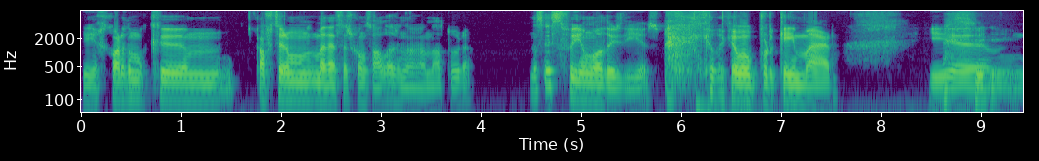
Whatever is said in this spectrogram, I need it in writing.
E recordo-me que hum, ofereceram uma dessas consolas na, na altura. Não sei se foi um ou dois dias que ele acabou por queimar. E hum,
